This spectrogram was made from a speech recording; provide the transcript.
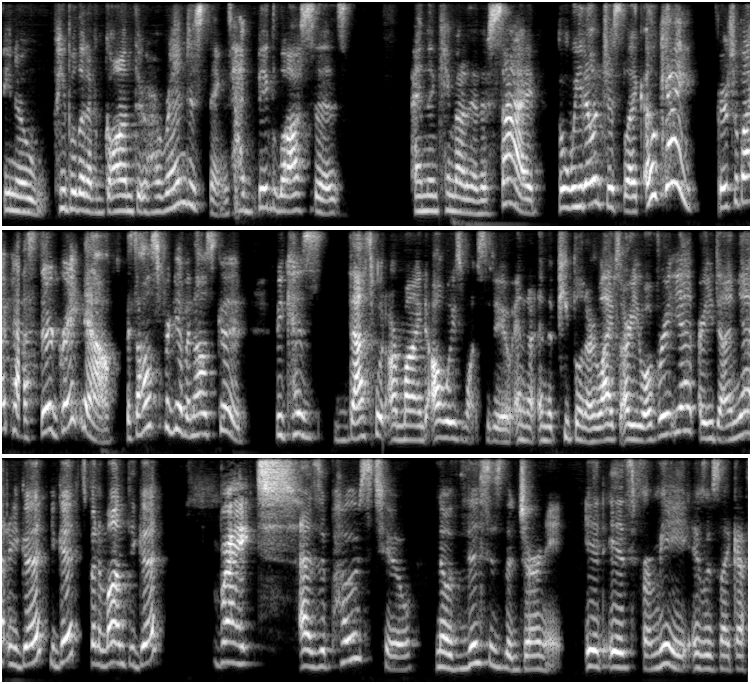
you know, people that have gone through horrendous things, had big losses, and then came out on the other side. But we don't just like, okay, spiritual bypass, they're great now. It's all's forgiven, all's good. Because that's what our mind always wants to do. And, and the people in our lives, are you over it yet? Are you done yet? Are you good? You good? It's been a month. You good? Right. As opposed to, no, this is the journey. It is for me, it was like a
